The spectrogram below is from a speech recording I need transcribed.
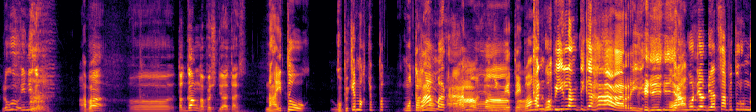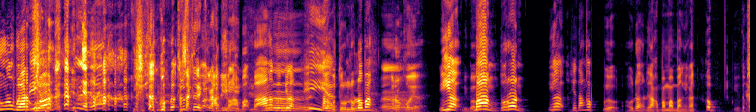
Lu gua ini gak? Apa? eh, tegang gak pas di atas? Nah, itu gue pikir mau cepet muternya. Lama kan? Lama. Anjing, bete banget Kan gua. gue bilang tiga hari. Orang gua dia di atas sampai turun dulu baru gua. Iya, gua Terus aduh, lagi. lama banget gua bilang. Iya. Ah, gua turun dulu, Bang. Ngerokok ya? Iya. Bang, turun. Iya, saya tangkap. Yo, udah ditangkap sama Bang ya kan. Hup, gitu.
